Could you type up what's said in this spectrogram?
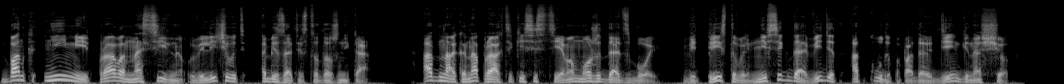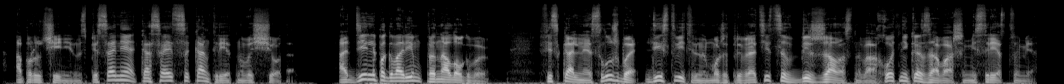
Банк не имеет права насильно увеличивать обязательства должника. Однако на практике система может дать сбой, ведь приставы не всегда видят, откуда попадают деньги на счет, а поручение на списание касается конкретного счета. Отдельно поговорим про налоговую. Фискальная служба действительно может превратиться в безжалостного охотника за вашими средствами.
